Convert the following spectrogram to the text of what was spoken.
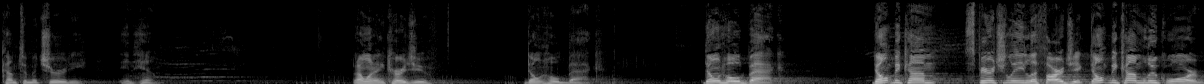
come to maturity in Him. But I want to encourage you don't hold back. Don't hold back. Don't become spiritually lethargic. Don't become lukewarm.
